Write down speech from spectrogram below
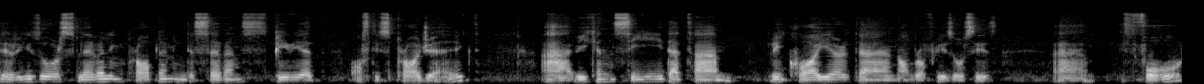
the resource leveling problem in the seventh period of this project, uh, we can see that um, required uh, number of resources is 4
